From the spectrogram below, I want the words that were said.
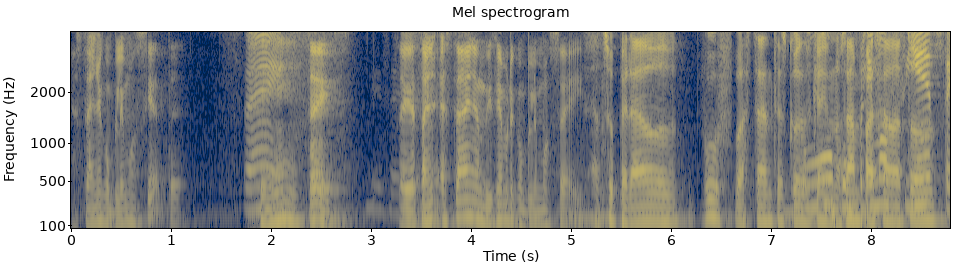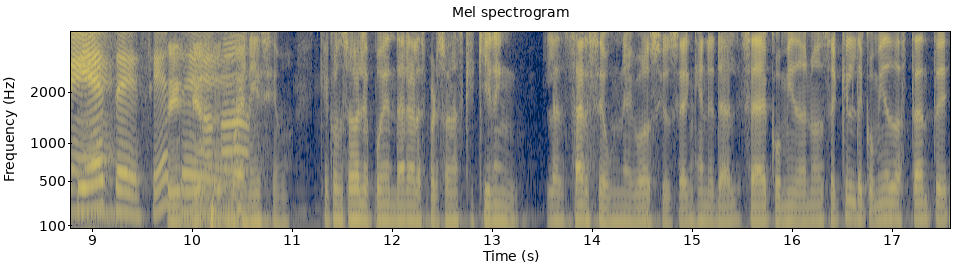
Este año cumplimos siete. Seis. Seis. Sí, este, año, este año en diciembre cumplimos seis. Han superado uf, bastantes cosas que Uh, nos han pasado a todos. siete. Siete, siete. siete. Buenísimo. ¿Qué consejo le pueden dar a las personas que quieren lanzarse a un negocio, sea en general, sea de comida o no? Sé que el de comida es bastante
